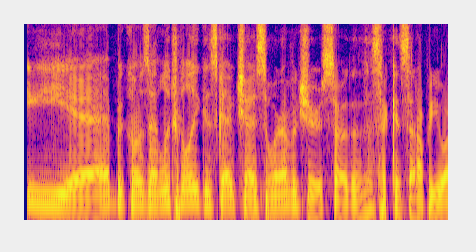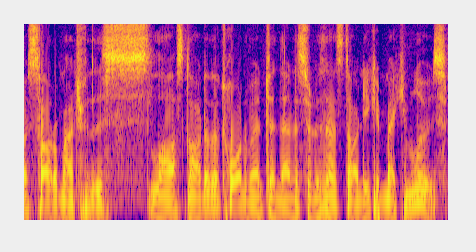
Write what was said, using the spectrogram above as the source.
Yeah, because they literally just gave Chase the win juice so that they can set up a US title match for this last night of the tournament, and then as soon as that's done, you can make him lose.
